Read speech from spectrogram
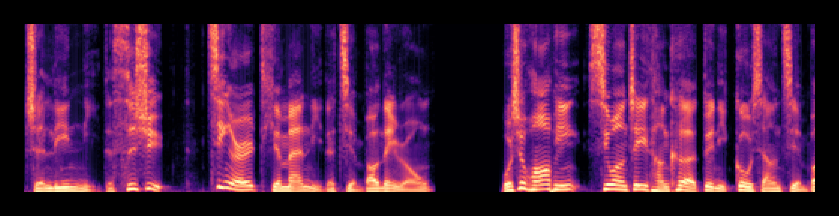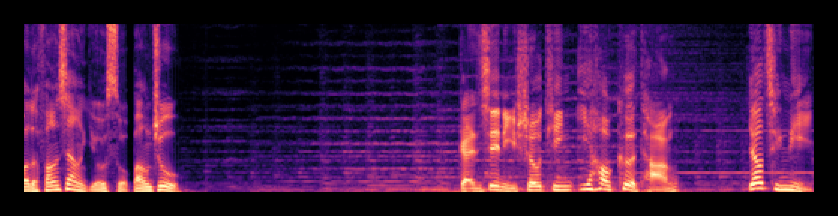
整理你的思绪，进而填满你的简报内容。我是黄豪平，希望这一堂课对你构想简报的方向有所帮助。感谢你收听一号课堂，邀请你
